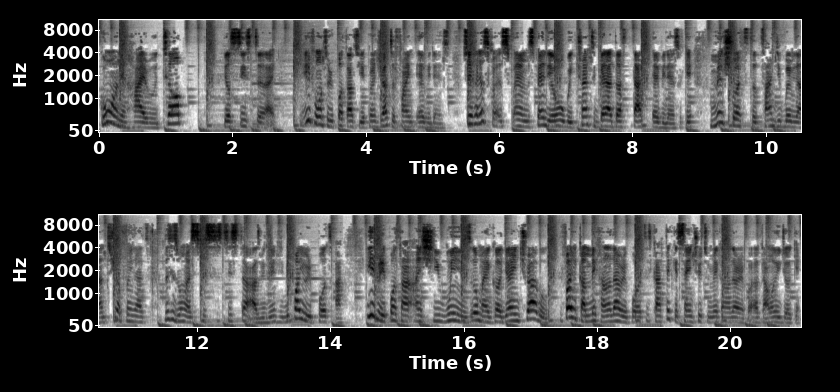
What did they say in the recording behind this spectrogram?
go on a high road, tell your sister like if you want to report out to your parents, you have to find evidence. So you can just um, spend the whole week trying to gather that, that evidence. Okay, make sure it's the tangible evidence. To your point that this is what my sister has been doing. Before you report her, if you report her and she wins, oh my God, you're in trouble. Before you can make another report, it can take a century to make another report. Okay, I'm only joking.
